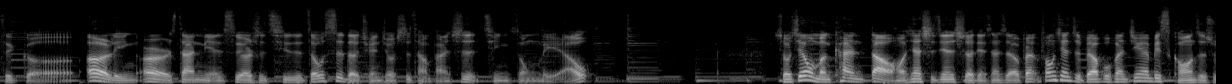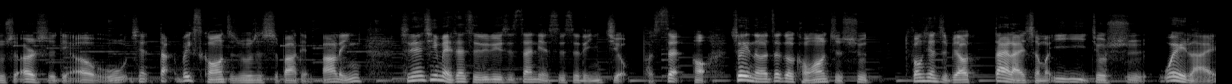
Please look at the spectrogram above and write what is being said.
这个二零二三年四月二十七日周四的全球市场盘势轻松聊。首先，我们看到哈，现在时间十二点三十二分，风险指标部分，今日 VIX 恐慌指数是二十点二五，现大 VIX 恐慌指数是十八点八零，十年期美债殖利率是三点四四零九 percent。好，所以呢，这个恐慌指数风险指标带来什么意义？就是未来。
